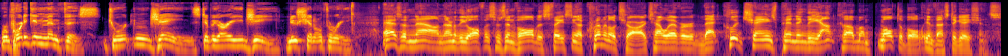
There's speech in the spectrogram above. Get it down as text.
Reporting in Memphis, Jordan James, WREG, News Channel 3. As of now, none of the officers involved is facing a criminal charge. However, that could change pending the outcome of multiple investigations.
